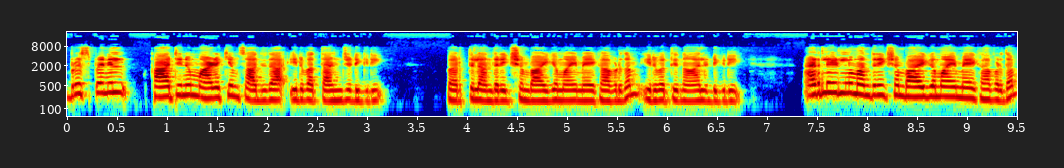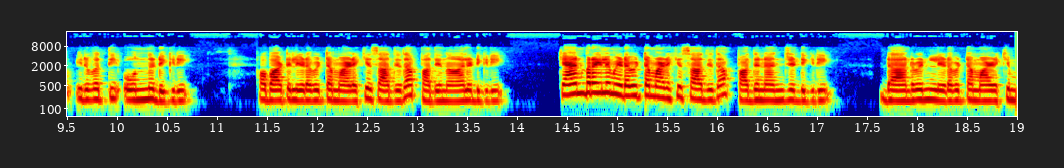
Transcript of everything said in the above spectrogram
ബ്രിസ്ബനിൽ കാറ്റിനും മഴയ്ക്കും സാധ്യത ഇരുപത്തഞ്ച് ഡിഗ്രി. പെർത്തിൽ അന്തരീക്ഷം ഭാഗികമായി മേഘാവൃതം ഇരുപത്തിനാല് ഡിഗ്രി. അഡലൈഡിലും അന്തരീക്ഷം ഭാഗികമായി മേഘാവൃതം ഇരുപത്തി ഒന്ന് ഡിഗ്രി. ഹൊബാട്ടിൽ ഇടവിട്ട മഴയ്ക്ക് സാധ്യത പതിനാല് ഡിഗ്രി. കാൻബറയിലും ഇടവിട്ട മഴയ്ക്ക് സാധ്യത പതിനഞ്ച് ഡിഗ്രി. ഡാർവിനിൽ ഇടവിട്ട മഴയ്ക്കും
